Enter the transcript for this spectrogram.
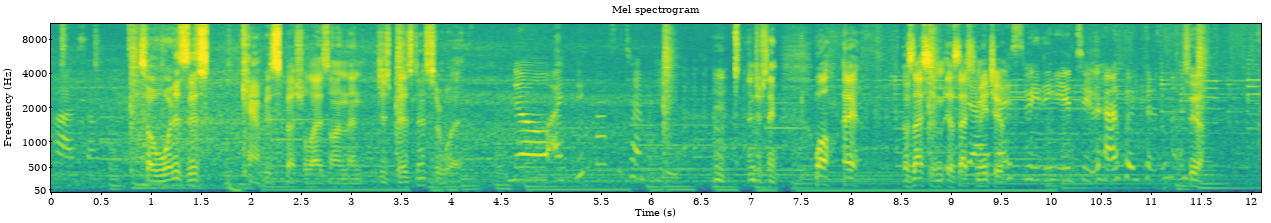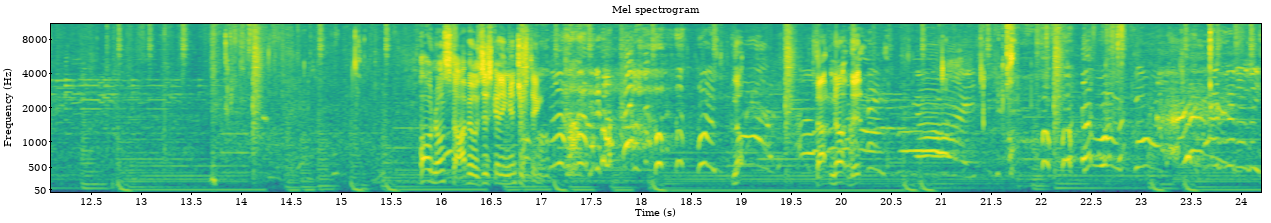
class. So what does this campus specialize on then? Just business or what? No, I think that's a Tempe. Hmm, interesting. Well, hey, it was nice. To, it was nice yeah, to meet you. Nice meeting you too. Have a good one. See ya. Oh, don't stop. It was just getting interesting. No. That, no. That,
